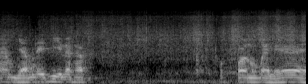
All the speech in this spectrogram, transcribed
น้ำยำได้ที่แล้วครับป้อนลงไปเลย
